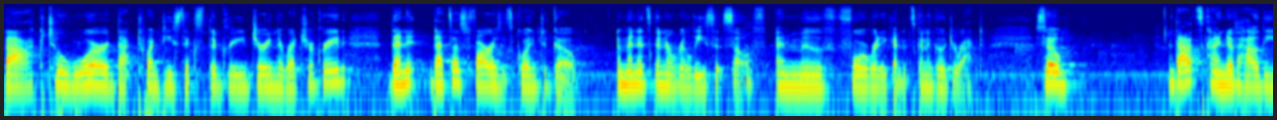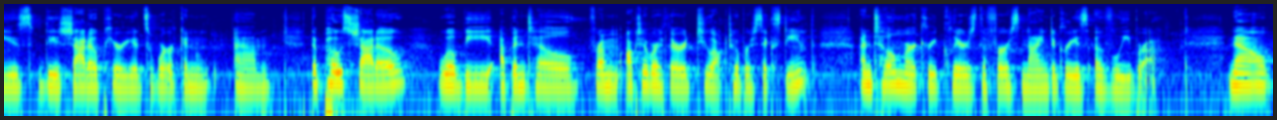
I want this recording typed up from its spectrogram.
back toward that 26th degree during the retrograde, then it, that's as far as it's going to go. And then it's going to release itself and move forward again. It's going to go direct. So that's kind of how these these shadow periods work. And um, the post shadow will be up until from October 3rd to October 16th until Mercury clears the first nine degrees of Libra. Now,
